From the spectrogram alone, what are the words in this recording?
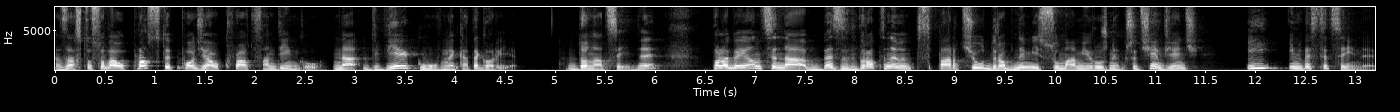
zastosował prosty podział crowdfundingu na dwie główne kategorie: donacyjny, polegający na bezzwrotnym wsparciu drobnymi sumami różnych przedsięwzięć, i inwestycyjny,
